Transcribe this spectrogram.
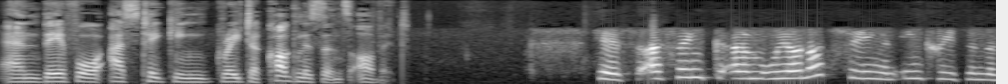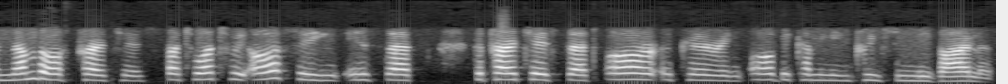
and therefore us taking greater cognizance of it? Yes, I think um, we are not seeing an increase in the number of protests, but what we are seeing is that the protests that are occurring are becoming increasingly violent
